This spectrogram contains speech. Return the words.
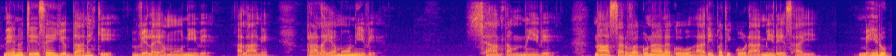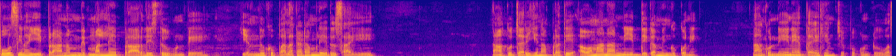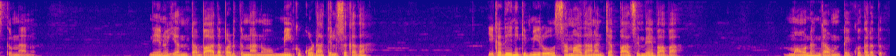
నేను చేసే యుద్ధానికి విలయము నీవే అలానే ప్రళయము నీవే శాంతం నీవే. నా సర్వగుణాలకు అధిపతి కూడా మీరే సాయి. మీరు పోసిన ఈ ప్రాణం మిమ్మల్నే ప్రార్థిస్తూ ఉంటే ఎందుకు పలకడం లేదు సాయి? నాకు జరిగిన ప్రతి అవమానాన్ని దిగమింగుకొని నాకు నేనే ధైర్యం చెప్పుకుంటూ వస్తున్నాను. నేను ఎంత బాధపడుతున్నానో మీకు కూడా తెలుసు కదా? ఇక దీనికి మీరు సమాధానం చెప్పాల్సిందే బాబా. మౌనంగా ఉంటే కుదరదు.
